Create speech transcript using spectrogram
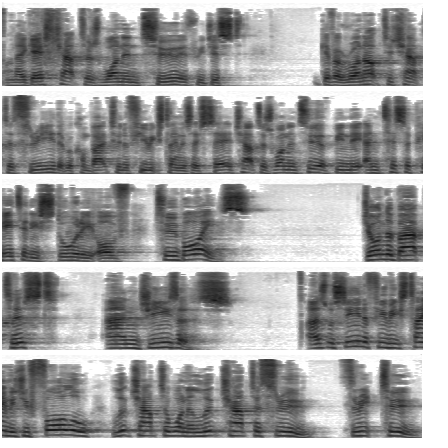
And I guess chapters one and two, if we just give a run up to chapter three that we'll come back to in a few weeks time, as I said, chapters one and two have been the anticipatory story of two boys. John the Baptist and Jesus. As we'll see in a few weeks time, as you follow Luke chapter one and Luke chapter through, three, two,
